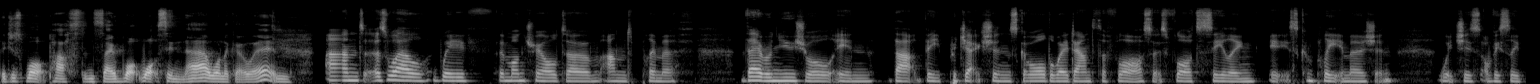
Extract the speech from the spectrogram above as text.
they just walk past and say, what, what's in there? I want to go in. And as well with the Montreal Dome and Plymouth, they're unusual in that the projections go all the way down to the floor. So it's floor to ceiling, it's complete immersion which is obviously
